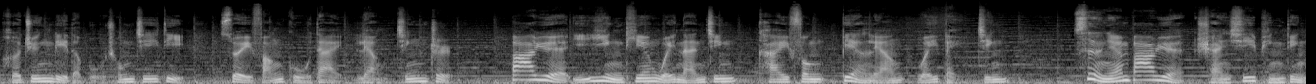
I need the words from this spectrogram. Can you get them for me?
和军力的补充基地，遂仿古代两京制。八月以应天为南京，开封、汴梁为北京。次年八月，陕西平定，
